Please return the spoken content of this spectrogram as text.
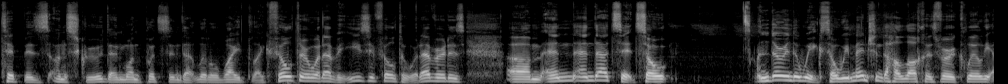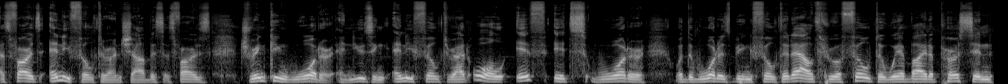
tip is unscrewed, and one puts in that little white like filter, whatever, easy filter, whatever it is, um, and and that's it. So. And during the week, so we mentioned the halachas very clearly as far as any filter on Shabbos, as far as drinking water and using any filter at all, if it's water or the water is being filtered out through a filter whereby the person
